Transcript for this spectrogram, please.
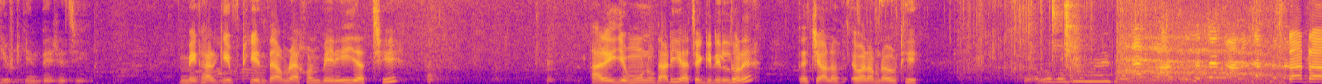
গিফট কিনতে এসেছি। মেঘার গিফট কিনতে আমরা এখন বেরিয়ে যাচ্ছি। আর এই যে মনু দাঁড়িয়ে আছে গ্রিল ধরে। তাই চলো এবার আমরা উঠি। টাটা।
